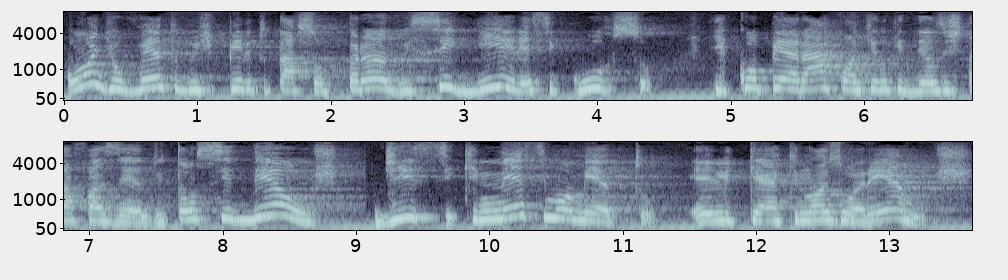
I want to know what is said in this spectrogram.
onde o vento do espírito está soprando e seguir esse curso e cooperar com aquilo que Deus está fazendo. Então, se Deus disse que nesse momento ele quer que nós oremos,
